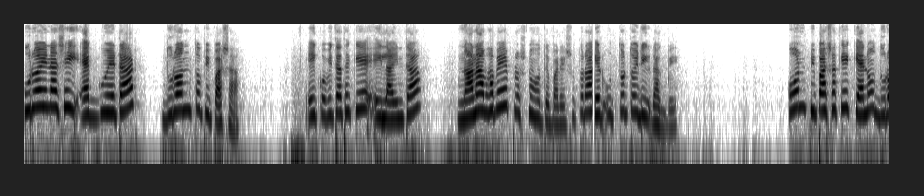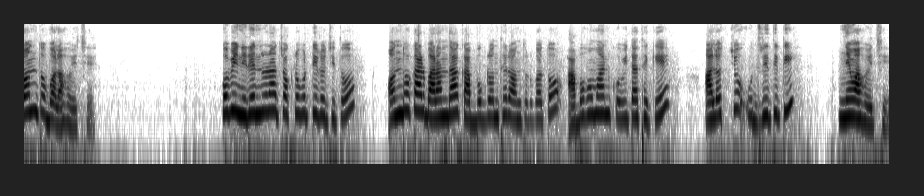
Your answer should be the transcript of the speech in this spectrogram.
ফুরোয় না সেই এক গুঁয়েটার দুরন্ত পিপাসা। এই কবিতা থেকে এই লাইনটা নানাভাবে প্রশ্ন হতে পারে। সুতরাং এর উত্তর তৈরি রাখবে। কোন পিপাসাকে কেন দুরন্ত বলা হয়েছে? কবি নীরেন্দ্রনাথ চক্রবর্তী রচিত অন্ধকার বারান্দা কাব্যগ্রন্থের অন্তর্গত আবহমান কবিতা থেকে আলোচ্য উদ্ধৃতিটি নেওয়া হয়েছে।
